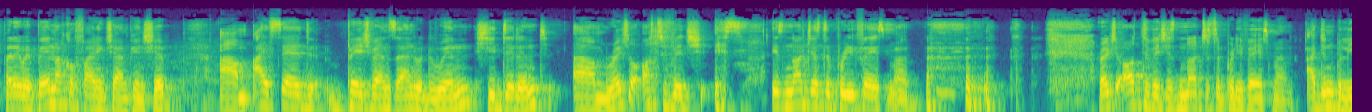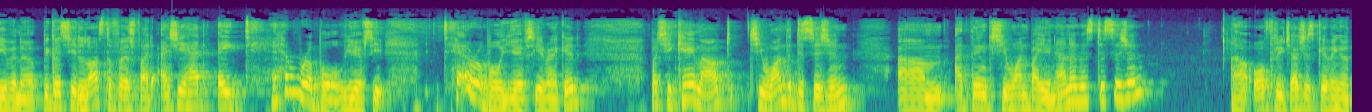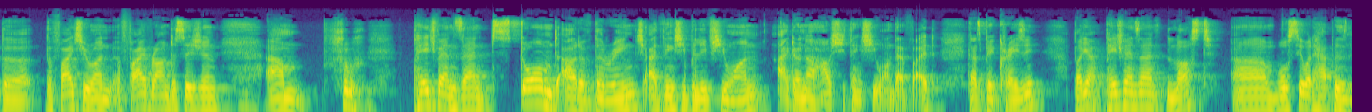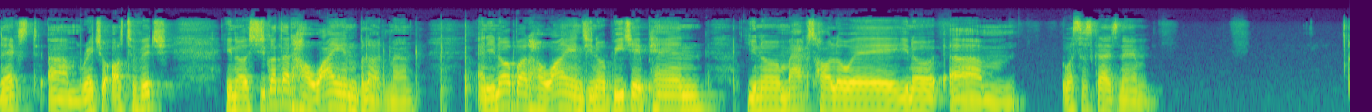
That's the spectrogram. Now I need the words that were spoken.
But anyway, bare knuckle fighting championship. Um, I said Paige VanZant would win. She didn't. Um, Rachel Ostovich is is not just a pretty face, man. Rachel Ostovich is not just a pretty face, man. I didn't believe in her because she lost the first fight and she had a terrible UFC, terrible UFC record. But she came out. She won the decision. Um, I think she won by unanimous decision. Uh, all three judges giving her the, the fight. She won a five round decision. Um, Paige VanZant stormed out of the ring. I think she believes she won. I don't know how she thinks she won that fight. That's a bit crazy. But yeah, Paige VanZant lost. Um, we'll see what happens next. Um, Rachel Ostovich, you know, she's got that Hawaiian blood, man. And you know about Hawaiians, you know, BJ Penn, you know, Max Holloway, you know, um, what's this guy's name?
